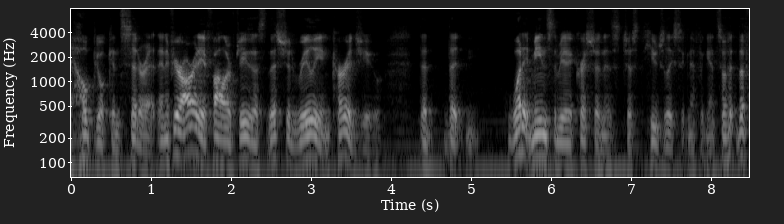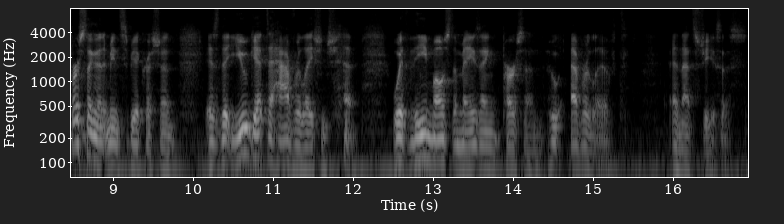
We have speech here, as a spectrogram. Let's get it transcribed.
I hope you'll consider it. And if you're already a follower of Jesus, this should really encourage you that, that what it means to be a Christian is just hugely significant. So the first thing that it means to be a Christian is that you get to have relationship with the most amazing person who ever lived and that's Jesus.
